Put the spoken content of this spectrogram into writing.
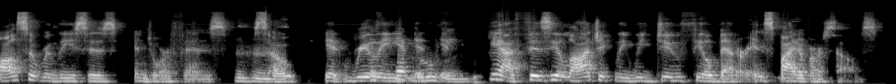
also releases endorphins. Mm-hmm. So it really it, it, yeah physiologically we do feel better in spite of ourselves.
